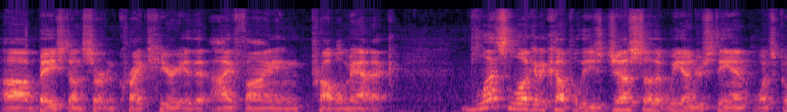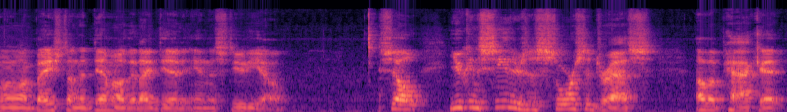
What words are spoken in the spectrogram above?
uh, based on certain criteria that I find problematic. Let's look at a couple of these just so that we understand what's going on based on the demo that I did in the studio. So you can see there's a source address of a packet,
